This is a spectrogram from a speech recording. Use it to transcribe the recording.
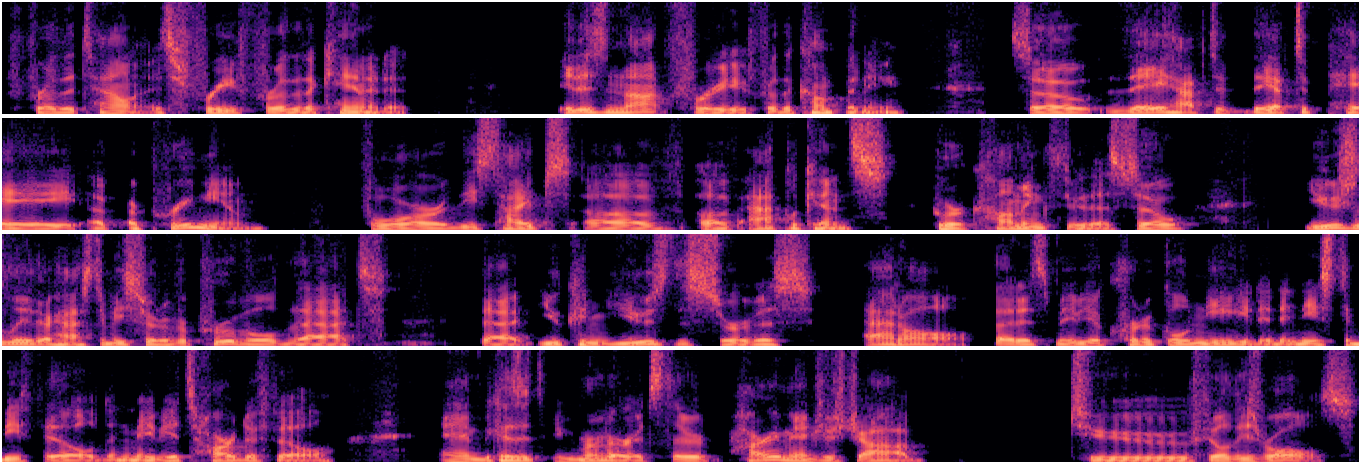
for the talent. It's free for the candidate. It is not free for the company. So they have to they have to pay a, a premium for these types of of applicants who are coming through this. So usually there has to be sort of approval that that you can use the service at all that it's maybe a critical need and it needs to be filled and maybe it's hard to fill. And because remember it's the hiring manager's job to fill these roles.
